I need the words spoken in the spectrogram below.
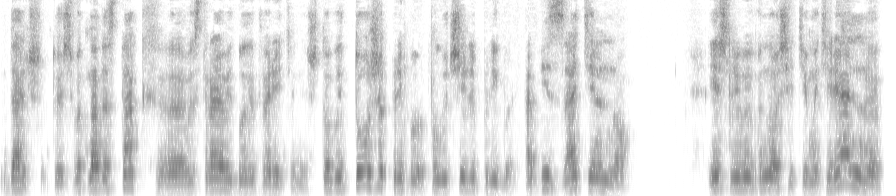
Дальше. То есть вот надо так э, выстраивать благотворительность, что вы тоже прибыль, получили прибыль. Обязательно. Если вы вносите материальную,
